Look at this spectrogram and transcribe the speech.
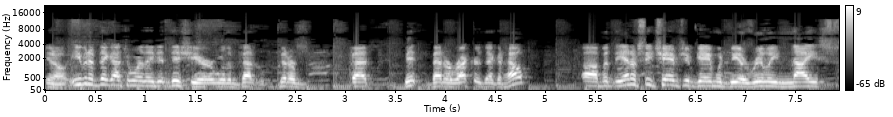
You know, even if they got to where they did this year with a bet, better, bet, bit better record, that could help. Uh, but the NFC Championship game would be a really nice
